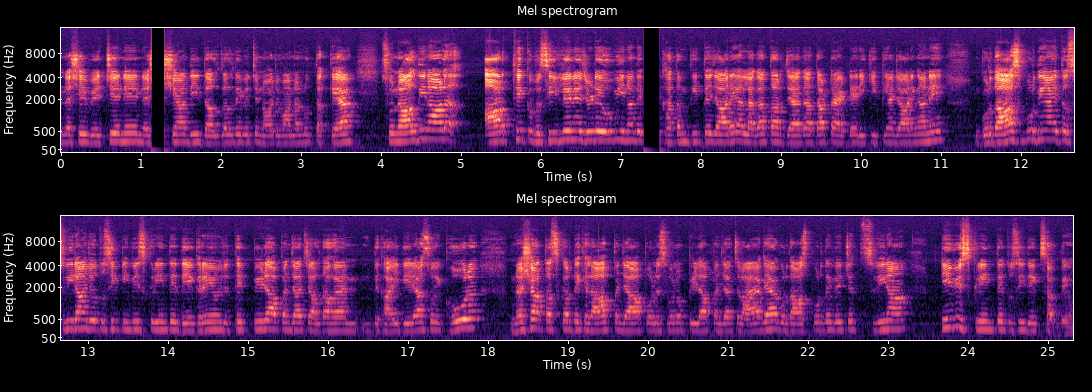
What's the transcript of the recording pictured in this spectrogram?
ਨਸ਼ੇ ਵੇਚੇ ਨੇ, ਨਸ਼ਿਆਂ ਦੀ ਦਲਦਲ ਦੇ ਵਿੱਚ ਨੌਜਵਾਨਾਂ ਨੂੰ ਤੱਕਿਆ ਸੋ ਨਾਲ ਦੀ ਨਾਲ ਆਰਥਿਕ ਵਸੀਲੇ ਨੇ ਜਿਹੜੇ, ਉਹ ਵੀ ਇਹਨਾਂ ਦੇ ਖਤਮ ਕੀਤੇ ਜਾ ਰਹੇ ਆ, ਲਗਾਤਾਰ ਜਾਇਦਾਦਾਂ ਢਹਿ ਢੇਰੀ ਕੀਤੀਆਂ ਜਾ ਰਹੀਆਂ ਨੇ। ਗੁਰਦਾਸਪੁਰ ਦੀਆਂ ਇਹ ਤਸਵੀਰਾਂ ਜੋ ਤੁਸੀਂ ਟੀਵੀ ਸਕਰੀਨ ਤੇ ਦੇਖ ਰਹੇ ਹੋ, ਜਿੱਥੇ ਪੀੜਾ ਪੰਜਾ ਚੱਲਦਾ ਹੋਇਆ ਦਿਖਾਈ ਦੇ ਰਿਹਾ। ਸੋ ਇੱਕ ਹੋਰ ਨਸ਼ਾ ਤਸਕਰ ਦੇ ਖਿਲਾਫ ਪੰਜਾਬ ਪੁਲਿਸ ਵੱਲੋਂ ਪੀੜਾ ਪੰਜਾ ਚਲਾਇਆ ਗਿਆ। ਗੁਰਦਾਸਪੁਰ ਦੇ ਵਿੱਚ ਤਸਵੀਰਾਂ ਟੀਵੀ ਸਕਰੀਨ ਤੇ ਤੁਸੀਂ ਦੇਖ ਸਕਦੇ ਹੋ।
